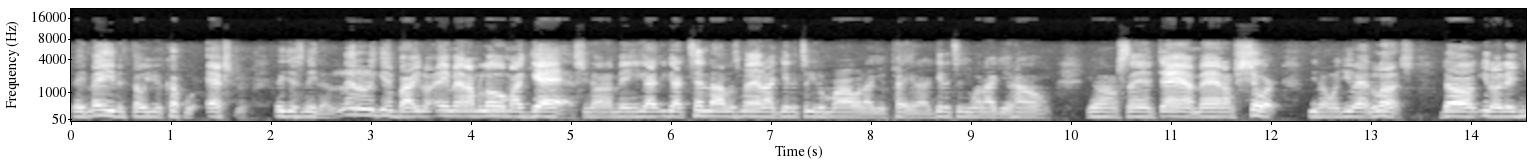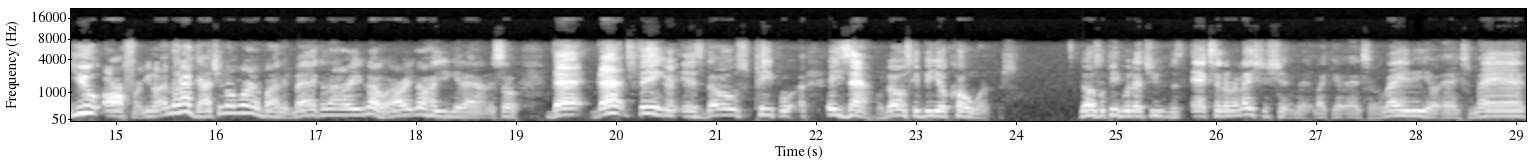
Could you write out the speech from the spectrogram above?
they may even throw you a couple extra. They just need a little to get by. You know, hey man, I'm low on my gas. You know what I mean? You got you got ten dollars, man. I get it to you tomorrow when I get paid. I get it to you when I get home. You know what I'm saying? Damn, man, I'm short. You know, when you at lunch dog, you know, then you offer, you know, I mean, I got you. Don't worry about it, man, because I already know. I already know how you get out. And so that that finger is those people. Example, those could be your coworkers. Those are people that you was ex in a relationship with, like your ex lady, your ex man,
